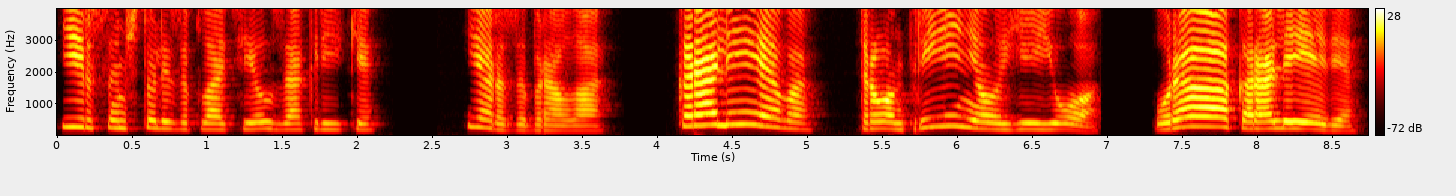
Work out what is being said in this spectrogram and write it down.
Ирс им, что ли, заплатил за крики? Я разобрала. «Королева! Трон принял ее! Ура, королеве!»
